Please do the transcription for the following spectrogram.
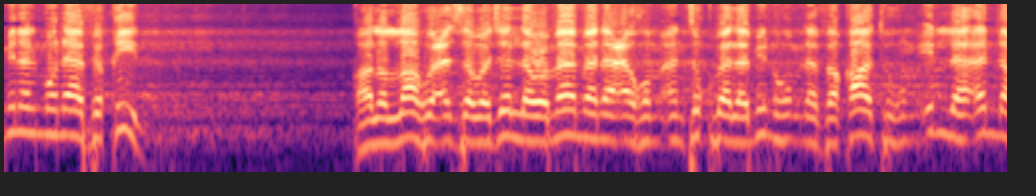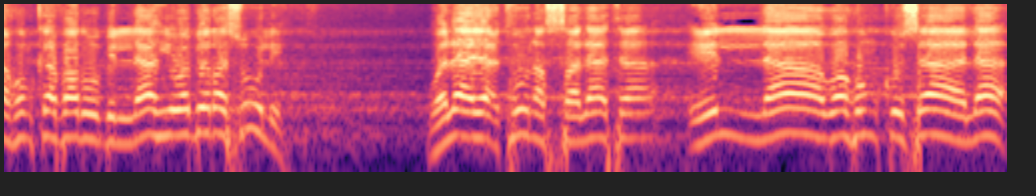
من المنافقين. قال الله عز وجل وما منعهم أن تقبل منهم نفقاتهم إلا أنهم كفروا بالله وبرسوله ولا يأتون الصلاة إلا وهم كسالى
